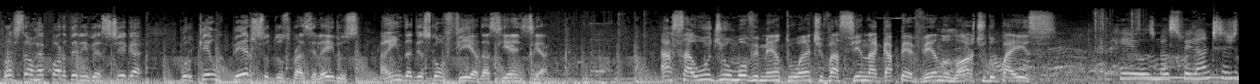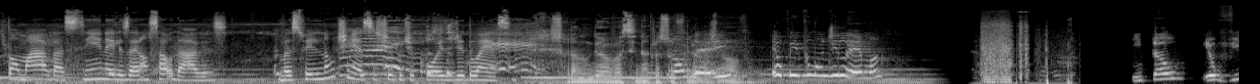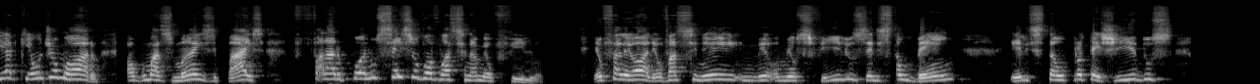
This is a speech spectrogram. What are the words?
Profissão Repórter investiga por que um terço dos brasileiros ainda desconfia da ciência. A saúde e o movimento anti-vacina HPV no norte do país. Que os meus filhos, antes de tomar a vacina, eles eram saudáveis. Meus filhos não tinham esse tipo de coisa, de doença. A senhora não deu a vacina para sua não filha dei. mais nova? Eu vivo num dilema. Então, eu vi aqui onde eu moro. Algumas mães e pais falaram: pô, não sei se eu vou vacinar meu filho. Eu falei: olha, eu vacinei meu, meus filhos, eles estão bem, eles estão protegidos.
